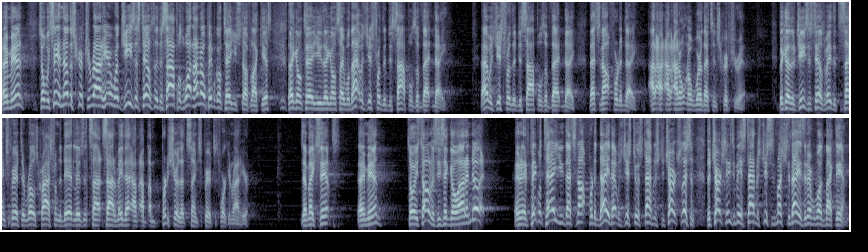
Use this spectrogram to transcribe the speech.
Amen. So we see another scripture right here where Jesus tells the disciples what, and I know people are going to tell you stuff like this. They're going to tell you, they're going to say, well, that was just for the disciples of that day. That was just for the disciples of that day. That's not for today. I, I, I don't know where that's in scripture at. Because if Jesus tells me that the same spirit that rose Christ from the dead lives inside, inside of me, that, I, I'm pretty sure that's the same spirit that's working right here. Does that make sense? Amen? So he's told us, he said, go out and do it. And if people tell you that's not for today, that was just to establish the church, listen, the church needs to be established just as much today as it ever was back then.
